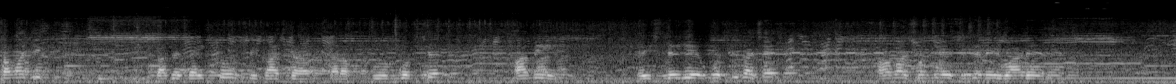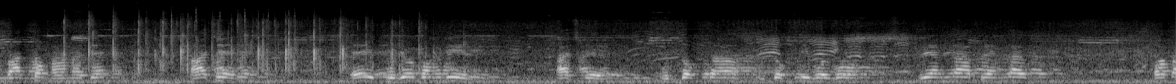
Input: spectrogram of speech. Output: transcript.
সামাজিক তাদের দায়িত্ব সেই কাজটা তারা পূরণ করছে আমি এই স্টেজে উপস্থিত আছেন আমার সঙ্গে এসেছেন এই ওয়ার্ডের প্রাক্তন খান আছেন আছেন এই পুজো কমিটির আজকে উদ্যোক্তা, উদ্যোক্তি বলব, প্রিয়াঙ্কা প্রিয়াঙ্কার কথা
